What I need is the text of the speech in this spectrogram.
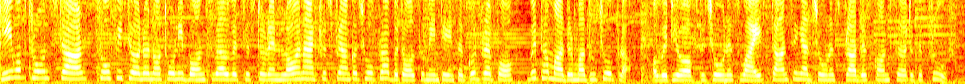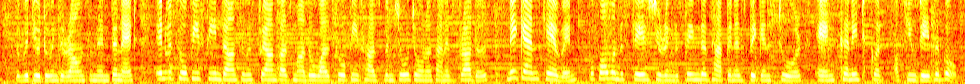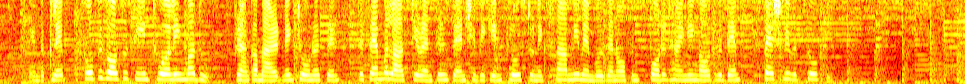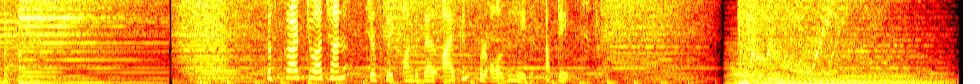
Game of Thrones star Sophie Turner not only bonds well with sister-in-law and actress Priyanka Chopra but also maintains a good rapport with her mother Madhu Chopra. A video of the Jonas wives dancing at Jonas Brothers concert is a proof. The video doing the rounds on the internet, in which Sophie is seen dancing with Priyanka's mother while Sophie's husband Joe Jonas and his brothers Nick and Kevin perform on the stage during the Singers Happiness Begins tour in Connecticut a few days ago. In the clip, Sophie is also seen twirling Madhu. Priyanka married Nick Jonas in December last year and since then she became close to Nick's family members and often spotted hanging out with them, especially with Sophie. Subscribe to our channel. Just click on the bell icon for all the latest updates.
